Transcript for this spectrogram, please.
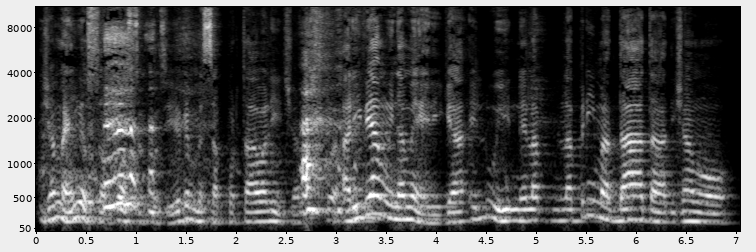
Dice a me io sto a posto così, io che mi sa portare la valigia. Arriviamo in America e lui nella prima data, diciamo,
